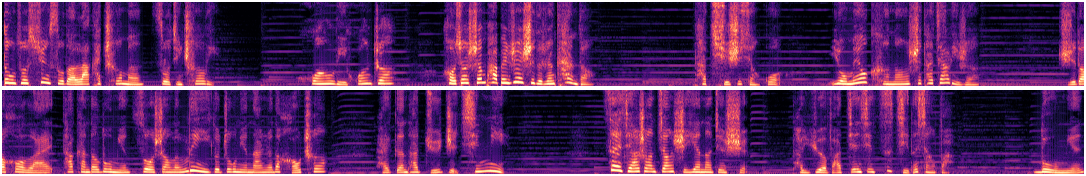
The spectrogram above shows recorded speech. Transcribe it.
动作迅速的拉开车门，坐进车里，慌里慌张，好像生怕被认识的人看到。他其实想过，有没有可能是他家里人？直到后来，他看到陆眠坐上了另一个中年男人的豪车，还跟他举止亲密。再加上江时宴那件事，他越发坚信自己的想法：陆眠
